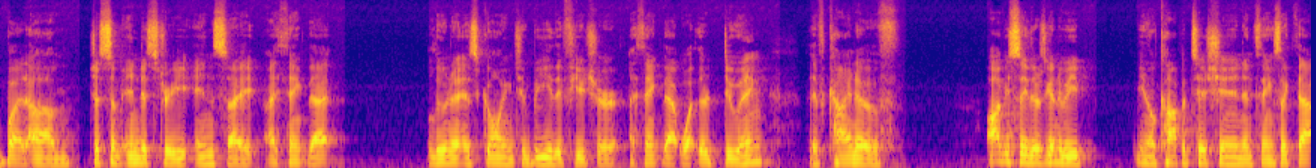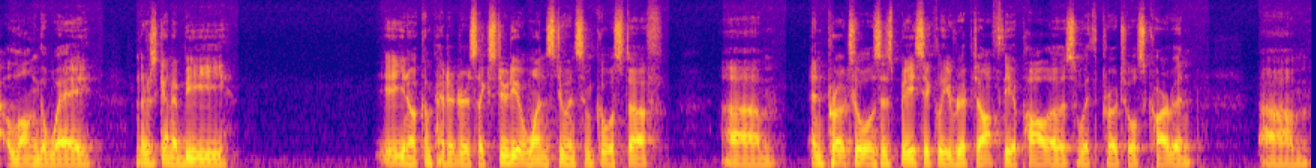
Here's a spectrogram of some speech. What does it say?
But um, just some industry insight, I think that Luna is going to be the future. I think that what they're doing, they've kind of obviously there's going to be you know competition and things like that along the way. There's going to be you know competitors like Studio One's doing some cool stuff, um, and Pro Tools has basically ripped off the Apollos with Pro Tools Carbon. Um,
